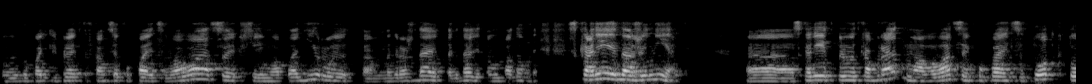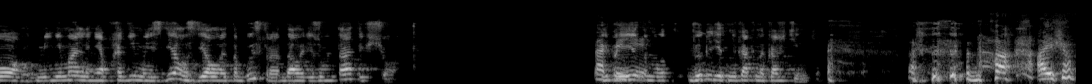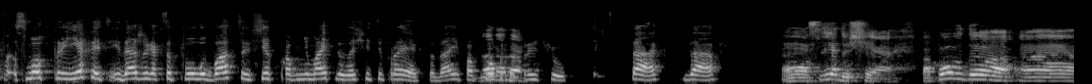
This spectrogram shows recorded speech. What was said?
руководитель проекта в конце купается в овациях, все ему аплодируют, там, награждают и так далее и тому подобное. Скорее даже нет. А, скорее это приводит к обратному, а в овациях купается тот, кто минимально необходимое сделал, сделал это быстро, дал результат и все. Так и при и этом вот выглядит не как на картинке. Да, а еще смог приехать и даже как-то поулыбаться и всех пообнимать на защите проекта, да, и по поводу по плечу. Так, да. А, следующее. По поводу э,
